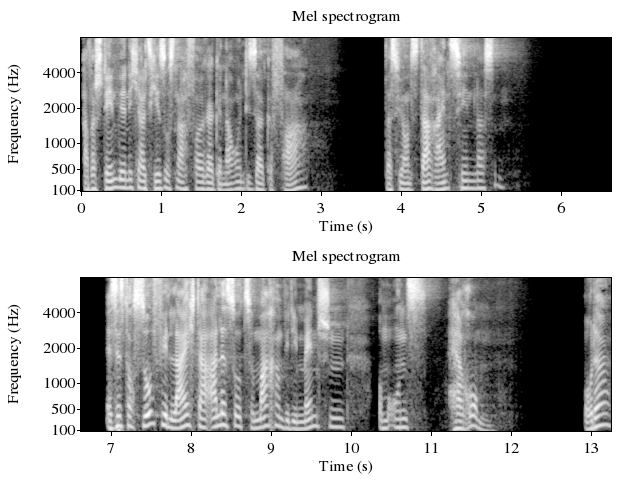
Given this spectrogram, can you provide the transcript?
Aber stehen wir nicht als Jesus-Nachfolger genau in dieser Gefahr, dass wir uns da reinziehen lassen? Es ist doch so viel leichter, alles so zu machen wie die Menschen um uns herum, oder?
